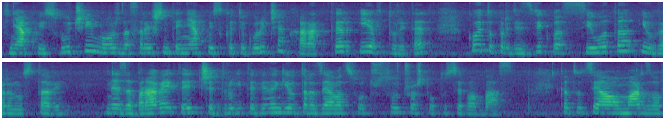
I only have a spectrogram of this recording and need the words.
В някои случаи може да срещнете някой с категоричен характер и авторитет, който предизвиква силата и увереността ви. Не забравяйте, че другите винаги отразяват случващото се във вас. Като цяло Марс в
